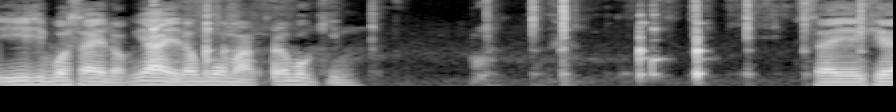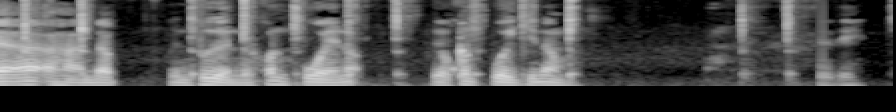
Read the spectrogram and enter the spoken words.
ดีสิบ่ใส่ดอกใหญ่แล้วบ่หมักแล้วบ่กิน ใส่แค่อาหารแบบพื้นๆคนป่วยเนาะเดี๋ยวคนป่วยกินน้ำ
